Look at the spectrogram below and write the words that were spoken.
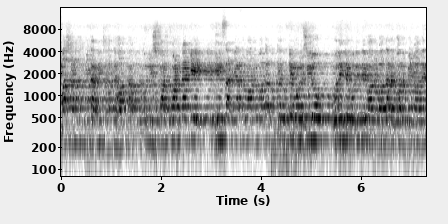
পাষাণ পিতা নিজ হাতে হত্যা করতো নিষ্পাপ কন্যাকে। ইনসানিয়াত মানবতা বুকে বুকে মরেছিল বলিতে বলিতে মানবতার গর্ব বিবাদের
